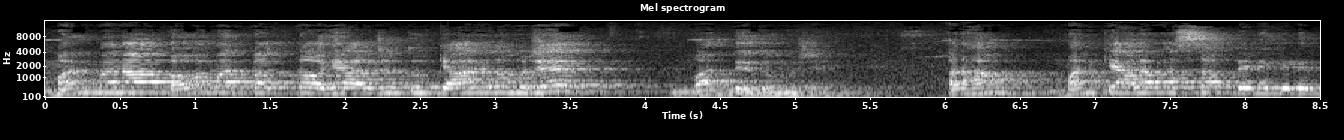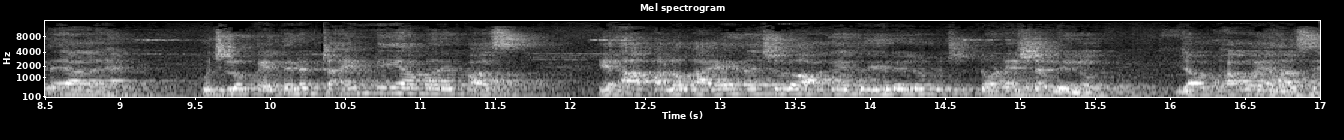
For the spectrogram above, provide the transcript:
मन मना भव मत भक्तो, हे अर्जुन, तुम क्या दे दो मुझे? मन दे दो मुझे। और हम मन के अलावा सब देने के लिए तैयार हैं। कुछ लोग कहते ना, टाइम नहीं है हमारे पास। ये आप लोग आए ना, चलो आ गए तो ये ले लो, कुछ डोनेशन ले लो। जाओ, भागो यहाँ से।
